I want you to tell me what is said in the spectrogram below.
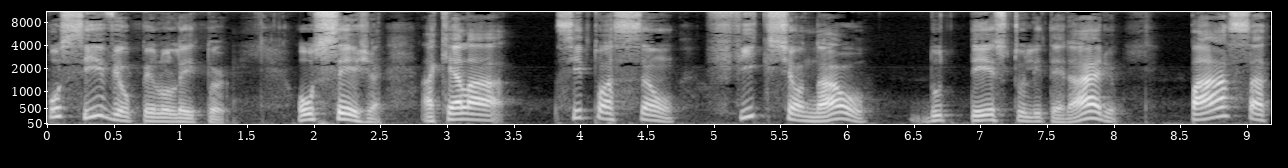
possível pelo leitor. Ou seja, aquela situação ficcional do texto literário passa a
